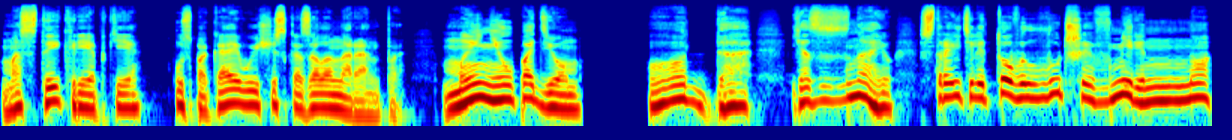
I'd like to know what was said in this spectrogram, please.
«Мосты крепкие», — успокаивающе сказала Наранпа. «Мы не упадем». «О, да, я знаю, строители Товы лучшие в мире, но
